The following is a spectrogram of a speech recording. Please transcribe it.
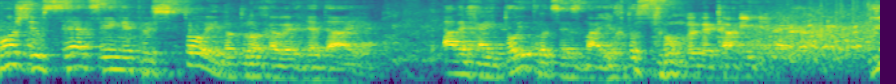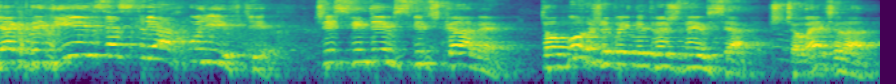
Може, все це і непристойно трохи виглядає, але хай той про це знає, хто струм вимикає. Якби він застряг у ліфті чи світив свічками, то може би й не дражнився щовечора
